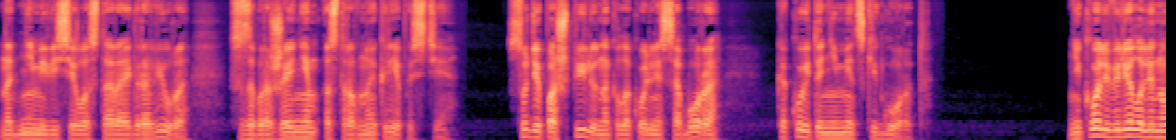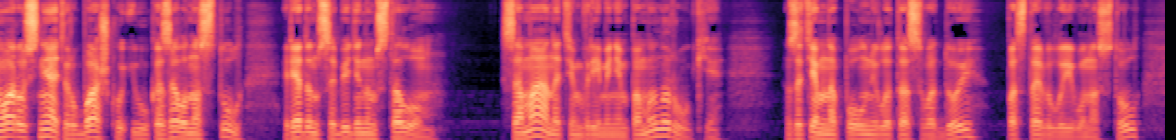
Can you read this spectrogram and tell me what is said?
Над ними висела старая гравюра с изображением островной крепости. Судя по шпилю на колокольне собора, какой-то немецкий город. Николь велела Ленуару снять рубашку и указала на стул рядом с обеденным столом. Сама она тем временем помыла руки, затем наполнила таз водой, поставила его на стол и,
